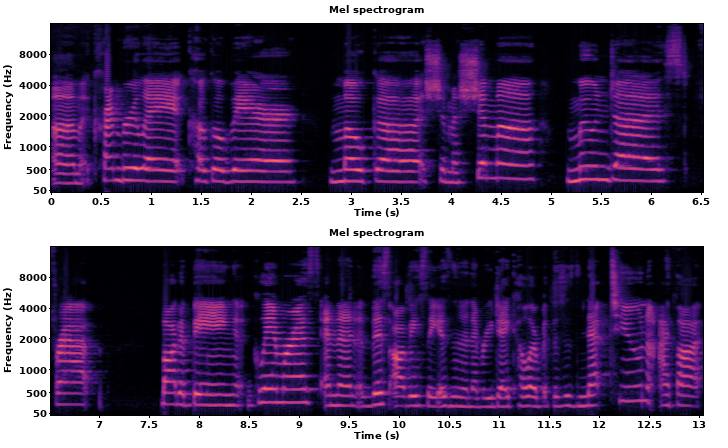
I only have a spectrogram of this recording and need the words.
Um, Creme Brulee, Cocoa Bear, Mocha, Shimma Shimma, Moon Dust, Frap, Bada Bing, Glamorous, and then this obviously isn't an everyday color, but this is Neptune. I thought,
